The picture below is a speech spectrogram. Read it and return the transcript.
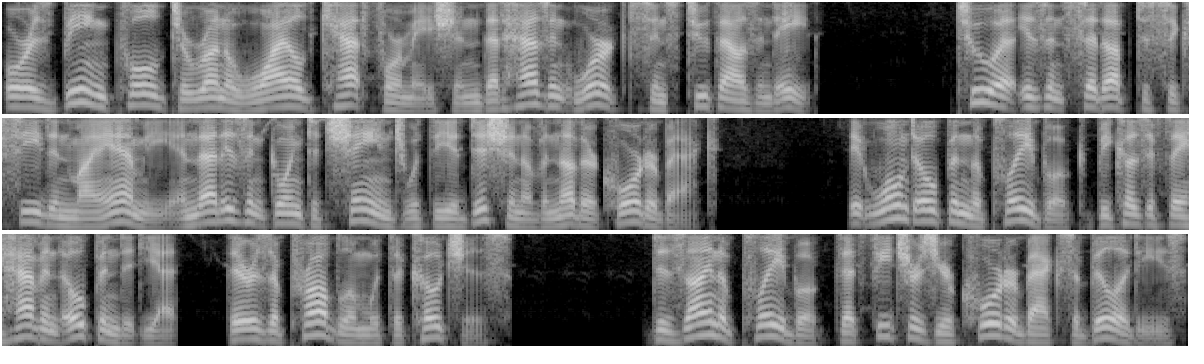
Or is being pulled to run a wildcat formation that hasn't worked since 2008. Tua isn't set up to succeed in Miami and that isn't going to change with the addition of another quarterback. It won't open the playbook because if they haven't opened it yet, there is a problem with the coaches. Design a playbook that features your quarterback's abilities,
